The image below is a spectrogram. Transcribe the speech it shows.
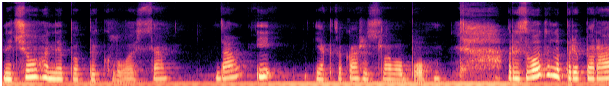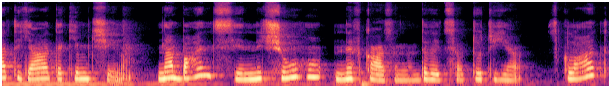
нічого не попеклося. Да? І, як то кажуть, слава Богу. Розводила препарат я таким чином. На банці нічого не вказано. Дивіться, тут є склад,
